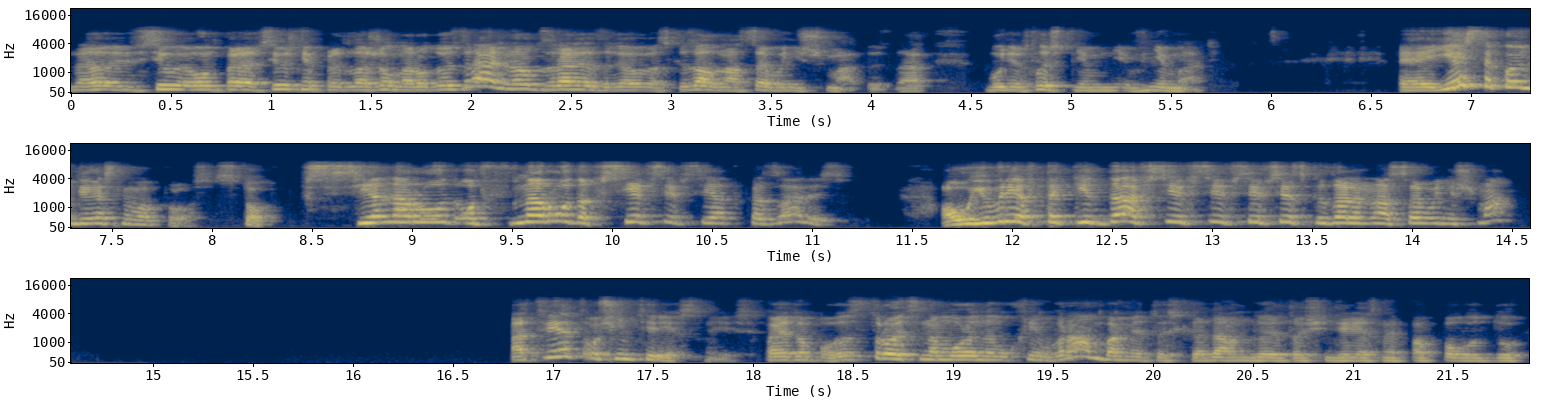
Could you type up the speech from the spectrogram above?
на, он Всевышний предложил народу Израиля, народ Израиля сказал на Сева Нишма, то есть, да, будем слышать, внимать. Э, есть такой интересный вопрос. Стоп. Все народы, вот в народах все-все-все отказались, а у евреев таки да, все-все-все-все сказали на Сева Нишма? Ответ очень интересный есть. Поэтому. Строится на Мурена Ухим в Рамбаме, то есть когда он говорит очень интересно по поводу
